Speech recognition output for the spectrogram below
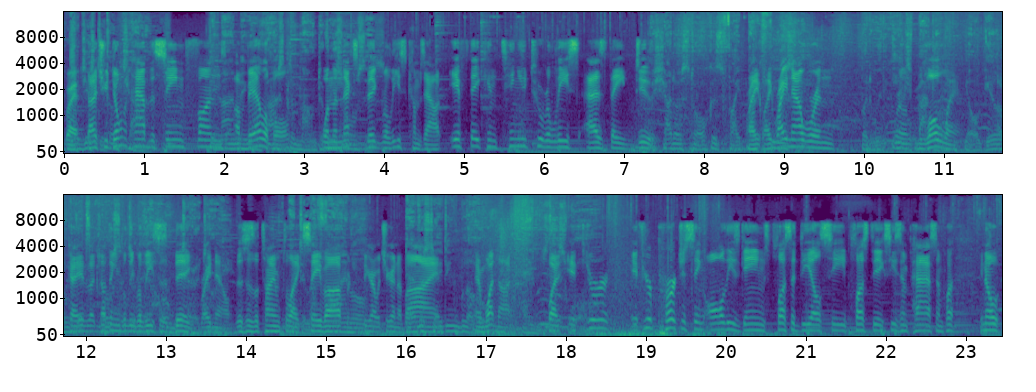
Right. That you don't have the same funds available vast amount when the next big release comes out if they continue to release as they do. The shadow stalkers fight Right? back Like right now we're in but with each battle, lowland. Okay, nothing really releases big right now. This is the time to like save up and figure out what you're gonna buy and whatnot. But if war. you're if you're purchasing all these games plus a DLC plus the season pass and plus you know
